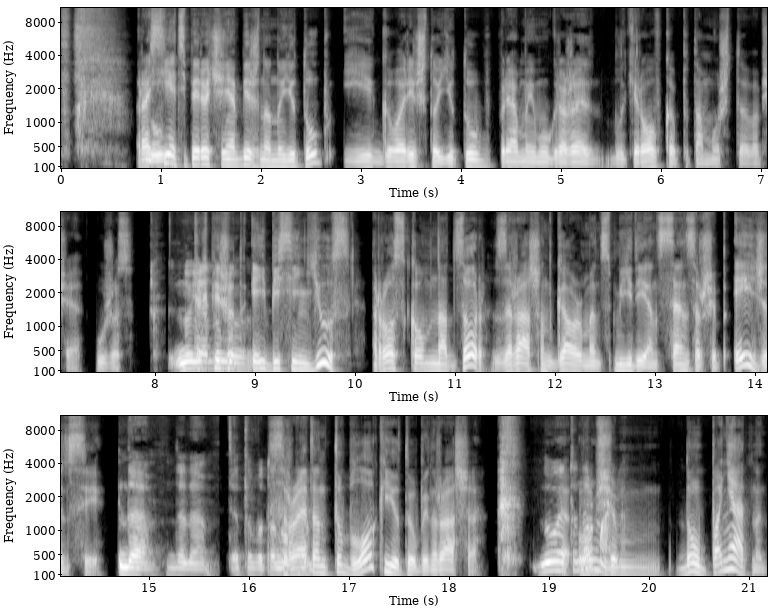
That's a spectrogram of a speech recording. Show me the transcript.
Россия ну, теперь очень обижена на YouTube и говорит, что YouTube прямо ему угрожает блокировка, потому что вообще ужас. Ну, как пишут думаю... ABC News, Роскомнадзор, the Russian government's media and censorship agency, да, да, да. Это вот оно. Threatened прям... to block YouTube in Russia. Ну, это нормально. В общем, ну, понятно.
